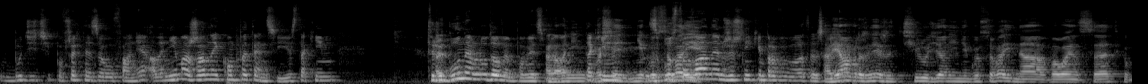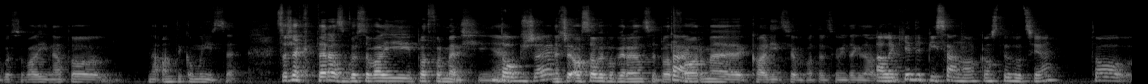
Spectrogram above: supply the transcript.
budzić powszechne zaufanie, ale nie ma żadnej kompetencji. Jest takim trybunem ludowym, powiedzmy. Ale oni takim właśnie nie głosowali- zbustowanym rzecznikiem praw obywatelskich. Ale ja mam wrażenie, że ci ludzie oni nie głosowali na Wałęsę, tylko głosowali na to, na antykomunistę. Coś jak teraz głosowali platformersi, nie? Dobrze, Znaczy osoby popierające platformę, koalicję obywatelską i tak dalej. ale nie? kiedy pisano konstytucję, to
